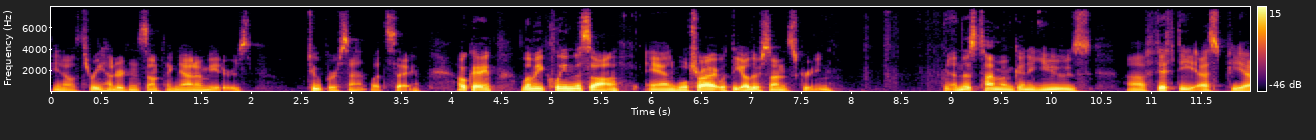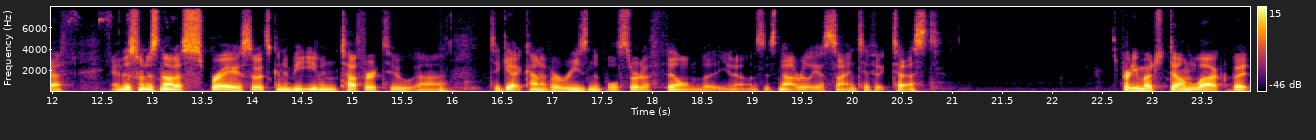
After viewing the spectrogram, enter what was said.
you know, 300 and something nanometers. 2%, let's say. Okay, let me clean this off and we'll try it with the other sunscreen. And this time I'm going to use uh, 50 SPF and this one is not a spray, so it's going to be even tougher to uh, to get kind of a reasonable sort of film. But you know, is not really a scientific test. It's pretty much dumb luck, but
